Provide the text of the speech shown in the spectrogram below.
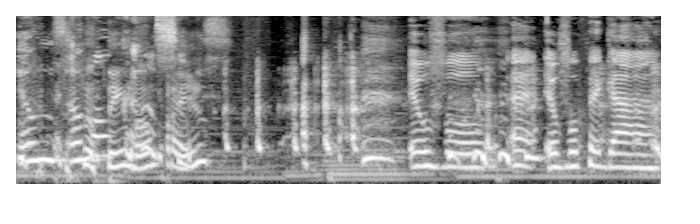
Eu, eu não tem mão alcanço. pra isso. Eu vou, é, eu vou pegar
